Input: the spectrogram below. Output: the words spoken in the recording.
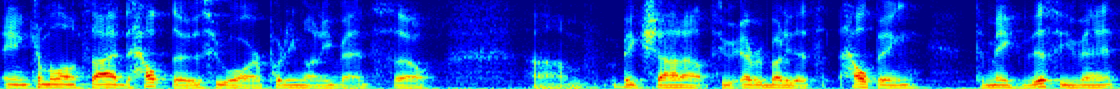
and come alongside to help those who are putting on events. So, um, a big shout out to everybody that's helping to make this event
